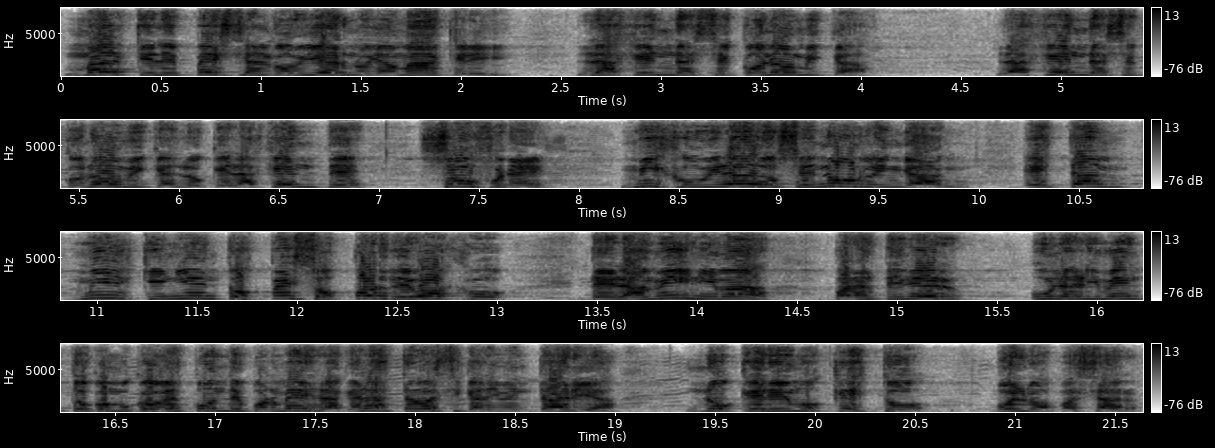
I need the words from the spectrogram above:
Mal que le pese al gobierno y a Macri, la agenda es económica. La agenda es económica, es lo que la gente sufre. Mis jubilados en Hurlingham están 1.500 pesos por debajo de la mínima para tener un alimento como corresponde por mes, la canasta básica alimentaria. No queremos que esto vuelva a pasar.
